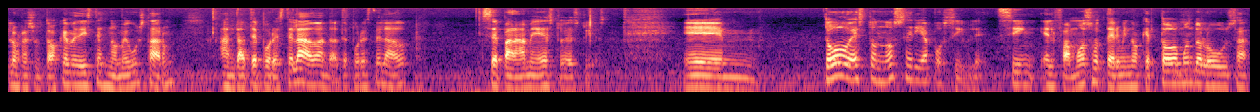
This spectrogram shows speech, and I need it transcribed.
los resultados que me diste no me gustaron, andate por este lado, andate por este lado, sepárame esto, esto y esto. Em, todo esto no sería posible sin el famoso término que todo el mundo lo usa,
